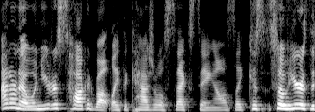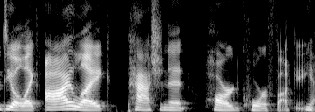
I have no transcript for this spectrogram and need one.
I don't know. When you're just talking about like the casual sex thing, I was like, because so here's the deal. Like, I like passionate, hardcore fucking. Yeah.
